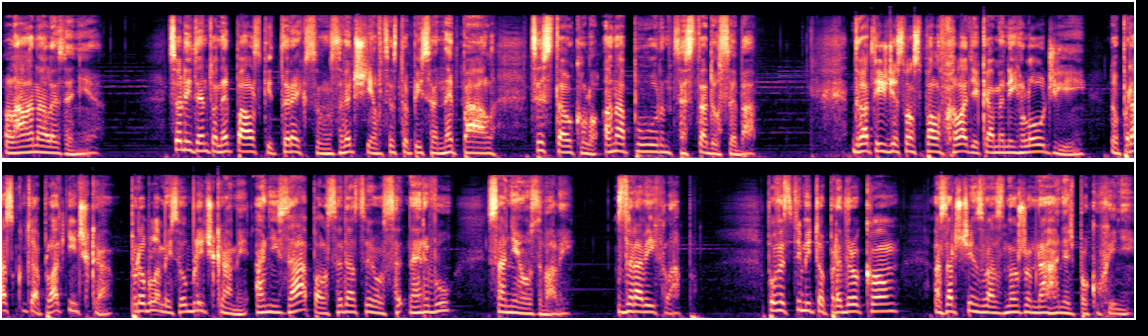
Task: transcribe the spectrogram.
lána lezenia. Celý tento nepálsky trek som zväčšnil v cestopise Nepál, cesta okolo Anapúrn, cesta do seba. Dva týždne som spal v chlade kamenných lódžií, no prasknutá platnička, problémy s obličkami ani zápal sedaceho nervu sa neozvali. Zdravý chlap. Povedzte mi to pred rokom a začnem z vás nožom naháňať po kuchyni.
